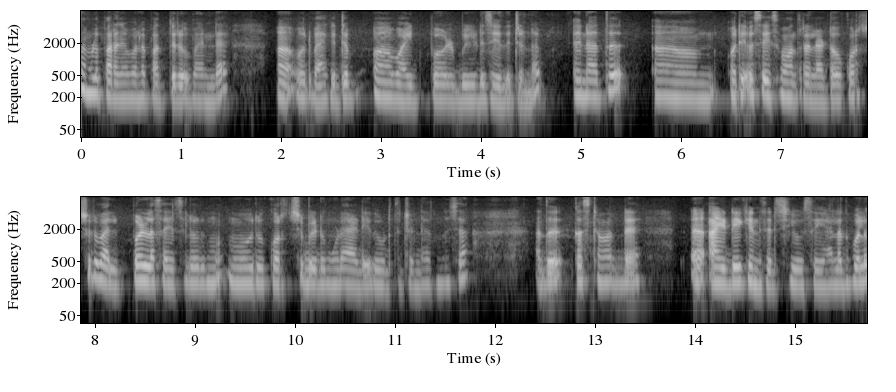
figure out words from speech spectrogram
നമ്മൾ പറഞ്ഞ പോലെ പത്ത് രൂപേന്റെ ഒരു പാക്കറ്റ് വൈറ്റ് പേൾ ബീഡ് ചെയ്തിട്ടുണ്ട്. അതിനകത്ത് ആം, ഒരേ സൈസ് മാത്രമല്ല കേട്ടോ. കുറച്ചൊരു വലിപ്പമുള്ള സൈസിൽ ഒരു ഒരു കുറച്ച് ബീഡും കൂടെ ആഡ് ചെയ്ത് കൊടുത്തിട്ടുണ്ടായിരുന്നു. വെച്ചാൽ അത് കസ്റ്റമറുടെ ഐഡിയയ്ക്ക് അനുസരിച്ച് യൂസ് ചെയ്യാം. അതുപോലെ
